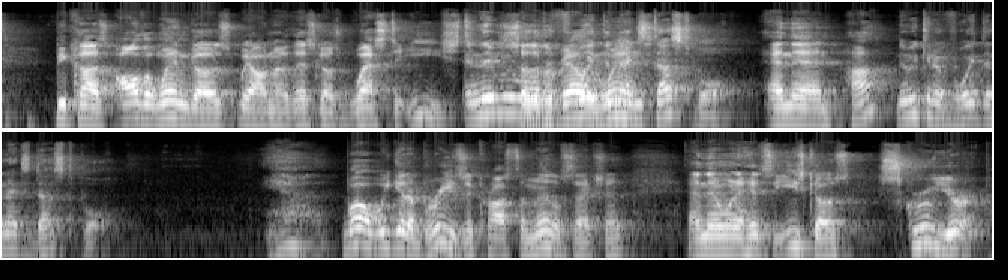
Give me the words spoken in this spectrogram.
because all the wind goes. We all know this goes west to east. and then we so will the prevailing avoid the wind, next dust bowl. And then huh? Then we can avoid the next dust bowl. Yeah. Well, we get a breeze across the middle section, and then when it hits the East Coast, screw Europe.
